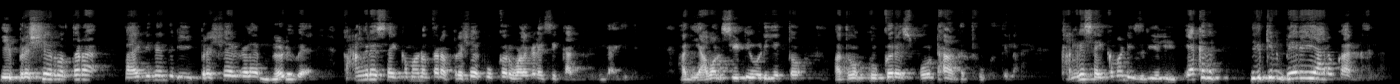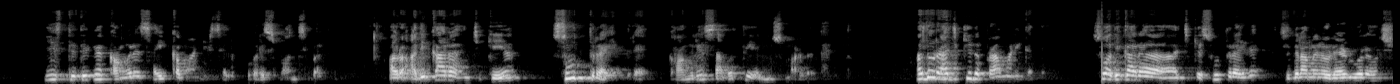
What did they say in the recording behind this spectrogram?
ಈ ಪ್ರೆಷರ್ ಒಂಥರ ಆಗಿದೆ ಅಂದ್ರೆ ಈ ಪ್ರೆಷರ್ಗಳ ನಡುವೆ ಕಾಂಗ್ರೆಸ್ ಹೈಕಮಾಂಡ್ ಒಂಥರ ಪ್ರೆಷರ್ ಕುಕ್ಕರ್ ಒಳಗಡೆ ಸಿಕ್ಕಾಗಿದೆ ಅದು ಯಾವಾಗ ಸಿಟಿ ಹೊಡೆಯುತ್ತೋ ಅಥವಾ ಕುಕ್ಕರೇ ಸ್ಫೋಟ ಆಗುತ್ತೋ ಗೊತ್ತಿಲ್ಲ. ಕಾಂಗ್ರೆಸ್ ಹೈಕಮಾಂಡ್ ಇಸ್ ರಿಯಲಿ ಯಾಕಂದ್ರೆ ಇದಕ್ಕಿಂತ ಬೇರೆ ಯಾರು ಕಾರಣ ಇಲ್ಲ. ಈ ಸ್ಥಿತಿಗೆ Congress high command itself responsible ಅವರ ಅಧಿಕಾರ ಹಂಚಿಕೆಯ ಸೂತ್ರ ಇದ್ರೆ ಕಾಂಗ್ರೆಸ್ ಅವತ್ತೇ ಎನ್ಯೂಸ್ ಮಾಡಬೇಕಾಗಿತ್ತು. ಅದು ರಾಜಕೀಯದ ಪ್ರಾಮಾಣಿಕತೆ. ಸೊ ಅಧಿಕಾರ ಹಂಚಿಕೆ ಸೂತ್ರ ಇದೆ. ಸಿದ್ದರಾಮಯ್ಯನವರು ಎರಡೂವರೆ ವರ್ಷ,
